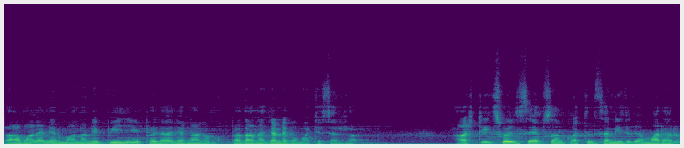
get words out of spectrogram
రామాలయ నిర్మాణాన్ని బీజేపీ ప్రజా ఎజెండాగా ప్రధాన ఎజెండాగా మార్చేశారు రా. రాష్ట్రీయ స్వయం సేవక్ సంఘకు అత్యంత సన్నిహితుగా మారారు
